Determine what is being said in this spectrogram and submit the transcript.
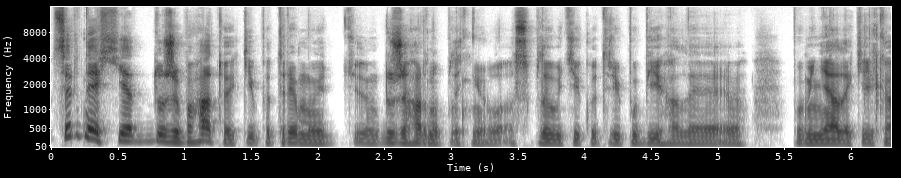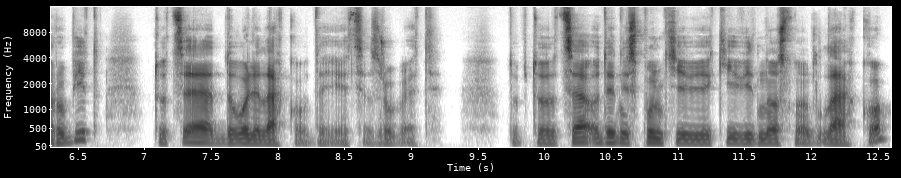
серед них є дуже багато, які отримують е, дуже гарну платню, особливо ті, котрі побігали, поміняли кілька робіт, то це доволі легко вдається зробити. Тобто це один із пунктів, який відносно легко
